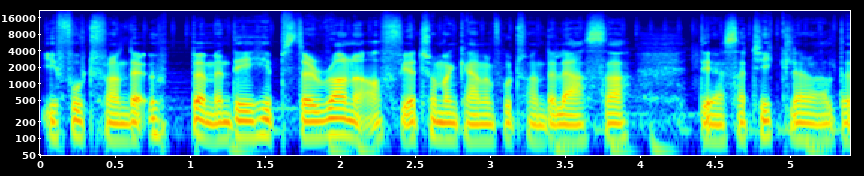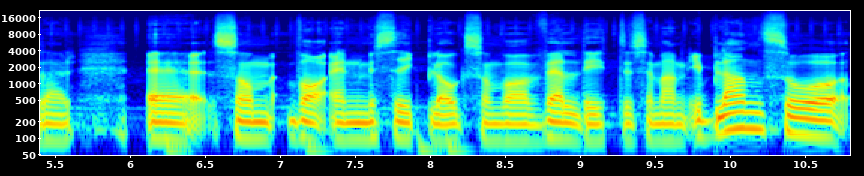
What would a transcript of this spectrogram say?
är fortfarande uppe, men det är Hipster Runoff. Jag tror man kan fortfarande läsa deras artiklar och allt det där. Eh, som var en musikblogg som var väldigt, hur säger man, ibland så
